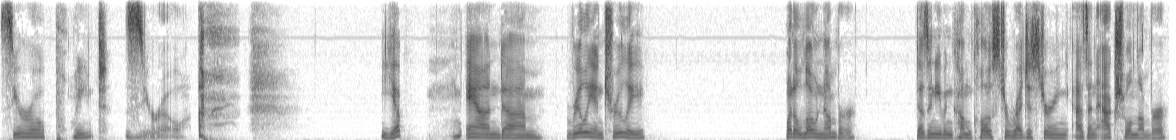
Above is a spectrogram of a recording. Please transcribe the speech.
0.0. yep. And um, really and truly, What a low number. Doesn't even come close to registering as an actual number.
